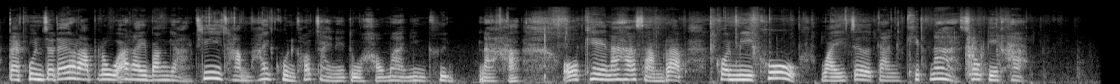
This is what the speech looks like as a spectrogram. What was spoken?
แต่คุณจะได้รับรู้อะไรบางอย่างที่ทำให้คุณเข้าใจในตัวเขามากยิ่งขึ้นนะคะ โอเคนะคะสำหรับคนมีคู่ไว้เจอกันคลิปหน้าโชคดีค่ะ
